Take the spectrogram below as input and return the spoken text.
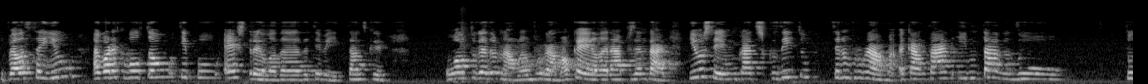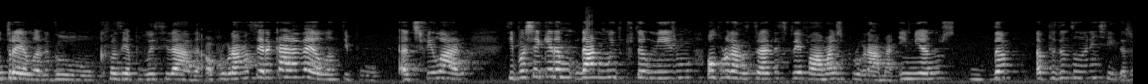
Tipo, ela saiu, agora que voltou, tipo, é a estrela da, da TV. Tanto que o All Together não é um programa, ok, ela era a apresentar. E eu achei um bocado esquisito ser um programa a cantar e metade do, do trailer do, que fazia publicidade ao programa ser a cara dela, tipo, a desfilar. Tipo, achei que era dar muito protagonismo a um programa que se podia falar mais do programa e menos da apresentadora em si, estás?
